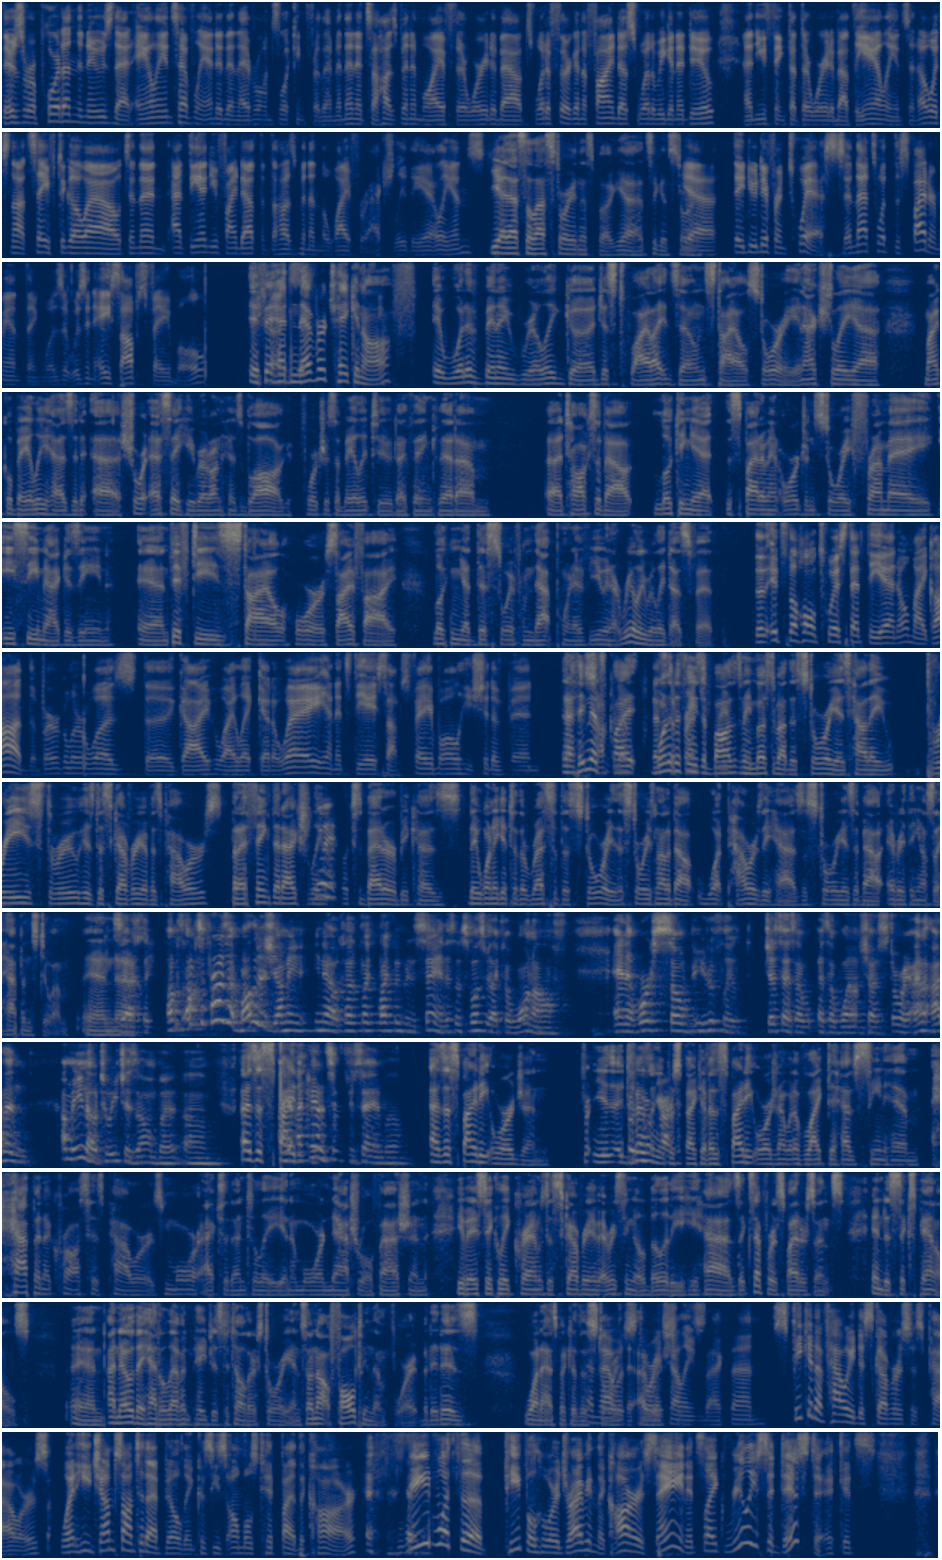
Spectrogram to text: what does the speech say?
there's a report on the news that aliens have landed and everyone's looking for them. And then it's a husband and wife. They're worried about what if they're going to find us? What are we going to do? And you think that they're worried about the aliens and oh it's not safe to go out. And then at the end you find out that the husband and the wife are actually the aliens. Yeah, that's the last story in this book. Yeah, it's a good story. yeah they do different twists. And that's what the spider-man thing was. It was an aesop's fable. If it had never taken off, it would have been a really good, just Twilight Zone style story. And actually, uh, Michael Bailey has a uh, short essay he wrote on his blog, Fortress of Baileytude, I think, that um, uh, talks about looking at the Spider-Man origin story from a EC magazine and 50s style horror sci-fi, looking at this story from that point of view, and it really, really does fit. the, it's the whole twist at the end. Oh my God, the burglar was the guy who I let get away, and it's the Aesop's fable. He should have been. And I think that's why. That's one of the the things that bothers me most about this story is how they breeze through his discovery of his powers. But I think that actually Wait. works better because they want to get to the rest of the story. The story's not about what powers he has. The story is about everything else that happens to him. And uh, Exactly. I'm, I'm surprised that bothers you. I mean, you know, 'cause like like we've been saying, this was supposed to be like a one-off, and it works so beautifully just as a as a one-shot story. I, I didn't. I mean, you know, to each his own, but um, as a I, Spidey, I can't see what you're saying, Bill. as a Spidey origin. For, it depends on your perspective. As a Spidey origin, I would have liked to have seen him happen across his powers more accidentally in a more natural fashion. He basically crams discovery of every single ability he has, except for his spider sense, into six panels. And I know they had 11 pages to tell their story, and so I'm not faulting them for it, but it is one aspect of the and story that was I wish storytelling was- back then. Speaking of how he discovers his powers, when he jumps onto that building because he's almost hit by the car, read what the people who are driving the car are saying. It's like really sadistic. It's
